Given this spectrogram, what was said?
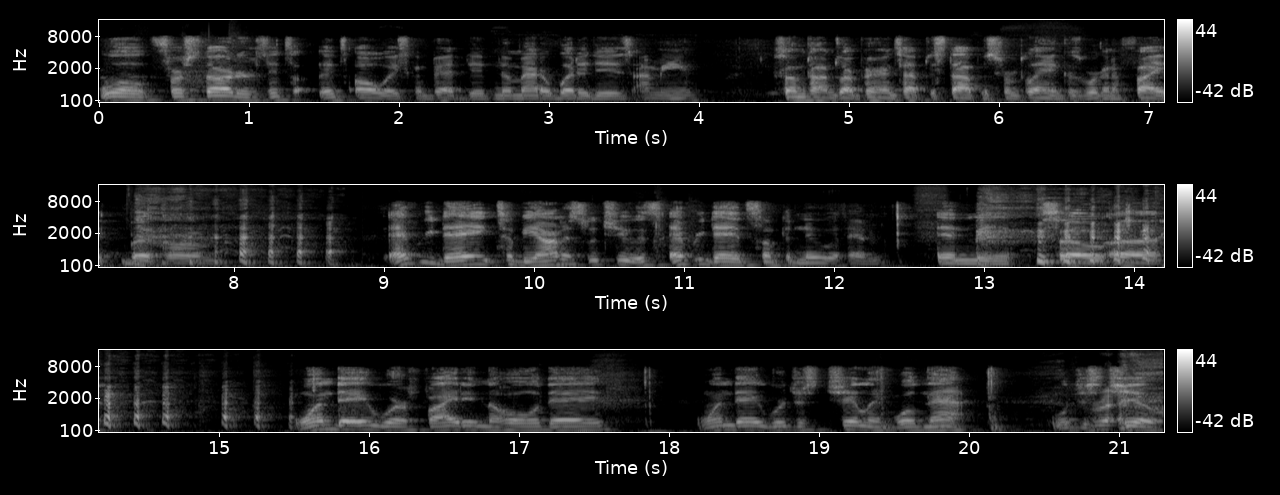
Well, for starters, it's it's always competitive, no matter what it is. I mean, sometimes our parents have to stop us from playing because we're gonna fight. But um, every day, to be honest with you, it's every day it's something new with him and me. So uh, one day we're fighting the whole day. One day we're just chilling. We'll nap. We'll just right. chill.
